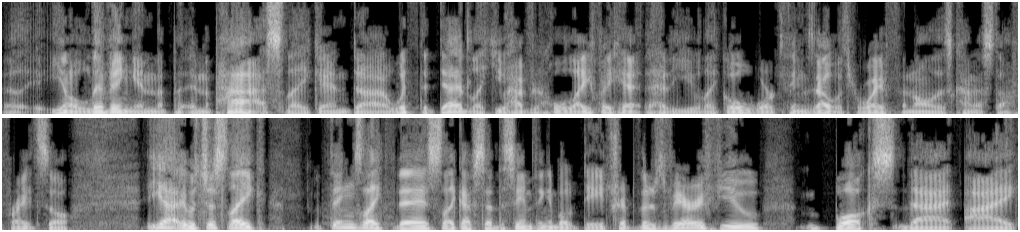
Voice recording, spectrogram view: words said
uh, you know, living in the in the past, like and uh, with the dead, like you have your whole life ahead, ahead of you. Like, go work things out with your wife and all this kind of stuff, right? So, yeah, it was just like things like this. Like I've said the same thing about Day Trip. There's very few books that I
